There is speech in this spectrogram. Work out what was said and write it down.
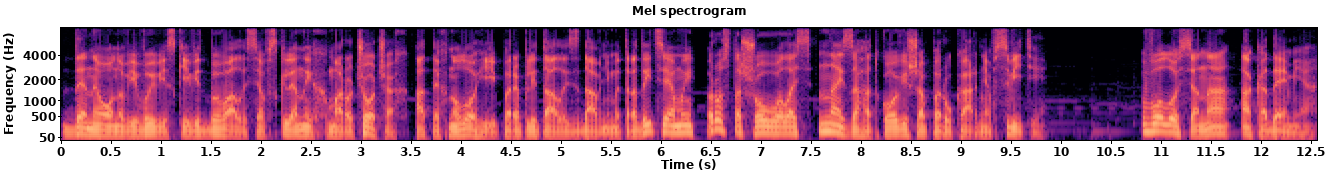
де неонові вивіски відбивалися в скляних хмарочочах, а технології переплітались з давніми традиціями, розташовувалась найзагадковіша перукарня в світі Волосяна академія.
